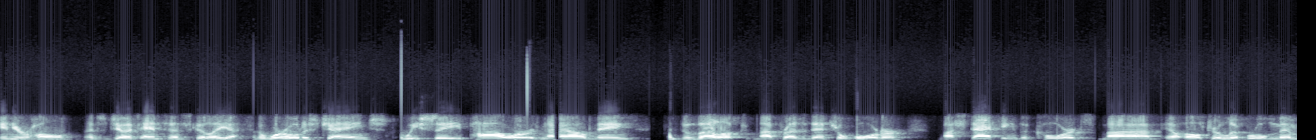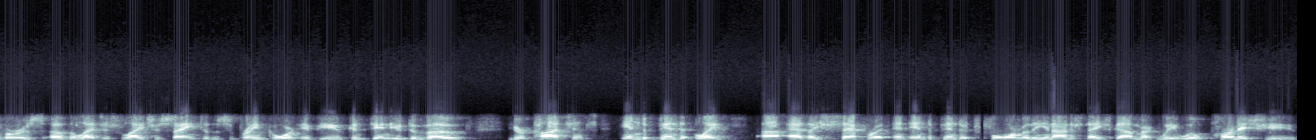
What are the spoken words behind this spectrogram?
in your home. That's Judge Anton Scalia. The world has changed. We see power now being developed by presidential order, by stacking the courts, by ultra liberal members of the legislature saying to the Supreme Court, if you continue to vote your conscience independently, uh, as a separate and independent form of the United States government, we will punish you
